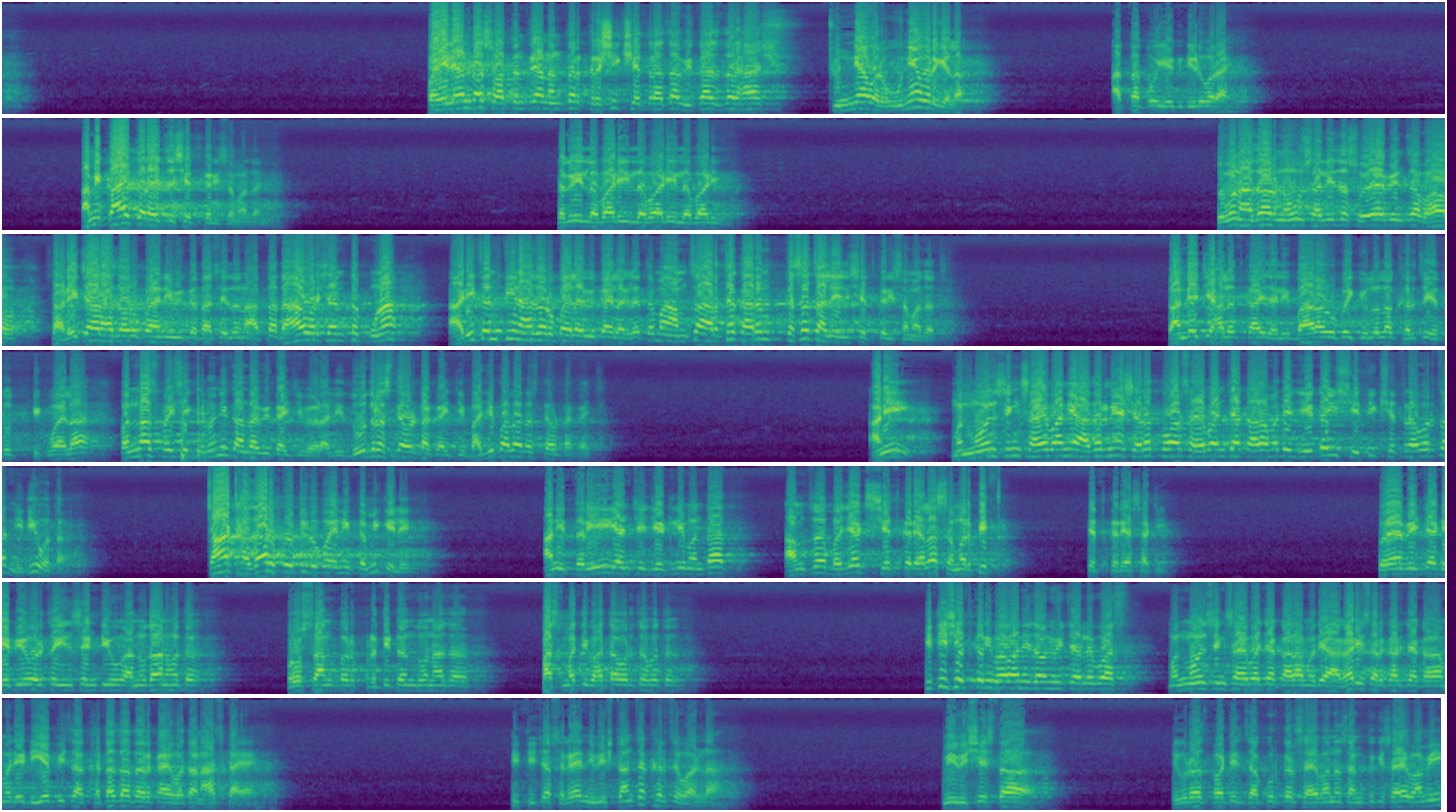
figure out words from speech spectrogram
पहिल्यांदा स्वातंत्र्यानंतर कृषी क्षेत्राचा विकास दर हा शून्यावर उन्यावर गेला. आता तो एक दीडवर आहे. आम्ही काय करायचं शेतकरी समाजाने? सगळी लबाडी लबाडी लबाडी. दोन हजार नऊ सालीचा सोयाबीनचा भाव साडेचार हजार रुपयांनी विकत असेल आणि आता दहा वर्षांतर पुन्हा अडीच आणि तीन हजार रुपयाला विकायला लागलं. तर मग आमचं अर्थकारण कसं चालेल शेतकरी समाजाचं कांद्याची हालत काय झाली? बारा रुपये किलोला खर्च येतो पिकवायला. पन्नास पैसे किलोनी कांदा विकायची वेळ आली. दूध रस्त्यावर टाकायची भाजीपाला रस्त्यावर टाकायची. आणि मनमोहन सिंग साहेब आणि आदरणीय शरद पवार साहेबांच्या काळामध्ये जे काही शेती क्षेत्रावरचा निधी होता साठ हजार कोटी रुपयांनी कमी केले. आणि तरीही यांचे जेटली म्हणतात आमचं बजेट शेतकऱ्याला समर्पित शेतकऱ्यासाठी. सोयाबीनच्या डेपीवरचं इन्सेंटिव्ह अनुदान होतं. प्रोत्साहनपर प्रतिटन दोन हजार. बासमती भातावरचं होतं. किती शेतकरी भावाने जाऊन विचारले बस मनमोहन सिंग साहेबाच्या काळामध्ये आघाडी सरकारच्या काळामध्ये डीएपीचा खताचा दर काय होता आणि आज काय आहे? शेतीच्या सगळ्या निविष्ठांचा खर्च वाढला. मी विशेषतः शिवराज पाटील चाकूरकर साहेबांना सांगतो की साहेब आम्ही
